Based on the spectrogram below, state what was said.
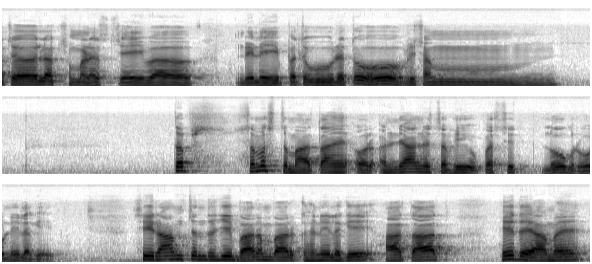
च लक्ष्मणश्चैव विलेपतूरतो भृशम तब समस्त माताएँ और अन्यान्य सभी उपस्थित लोग रोने लगे। श्री रामचंद्र जी बारंबार कहने लगे, हातात हे दयामय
